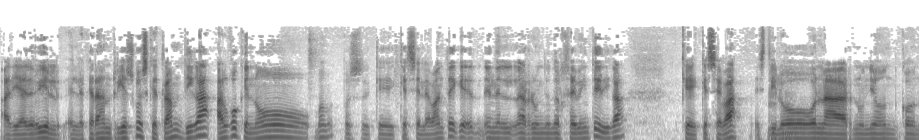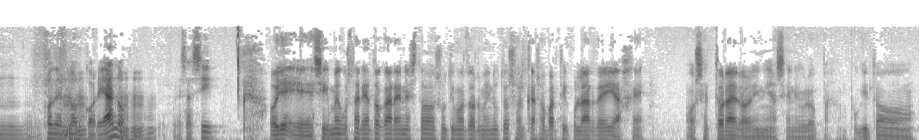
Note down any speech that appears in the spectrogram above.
a día de hoy, el, el gran riesgo es que Trump diga algo que no. Bueno, pues que, que se levante en el- la reunión del G20 y diga que, que se va, estilo en la reunión con, con el norcoreano. Es así. Oye, eh, sí que me gustaría tocar en estos últimos dos minutos el caso particular de IAG o sector aerolíneas en Europa. Un poquito...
